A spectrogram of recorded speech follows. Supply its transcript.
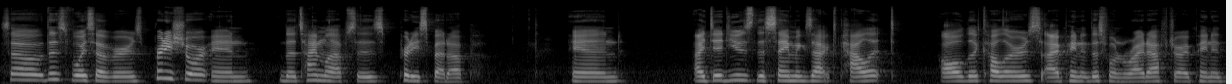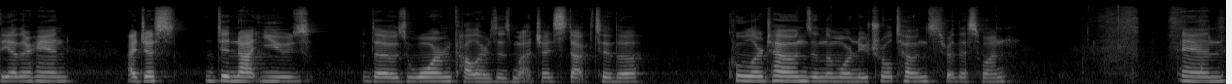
So this voiceover is pretty short and the time lapse is pretty sped up. And I did use the same exact palette, all the colors. I painted this one right after I painted the other hand. I just did not use those warm colors as much. I stuck to the cooler tones and the more neutral tones for this one. And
